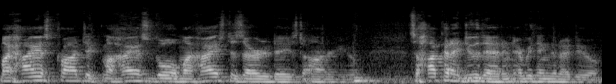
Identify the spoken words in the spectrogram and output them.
My highest project, my highest goal, my highest desire today is to honor you. So, how can I do that in everything that I do?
